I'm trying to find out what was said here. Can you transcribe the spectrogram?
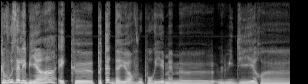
que vous allez bien et que peut-être d'ailleurs vous pourriez même euh, lui dire euh,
